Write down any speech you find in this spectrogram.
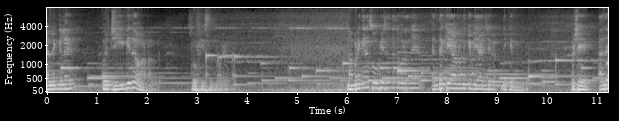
അല്ലെങ്കിൽ ഒരു ജീവിതമാണത് സൂഫീസം എന്ന് പറയുന്നത്. നമ്മളിങ്ങനെ സൂഫീസ് എന്നൊക്കെ പറഞ്ഞ് എന്തൊക്കെയാണെന്നൊക്കെ വിചാരിച്ച് നിൽക്കുന്നുണ്ട്. പക്ഷേ അത്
